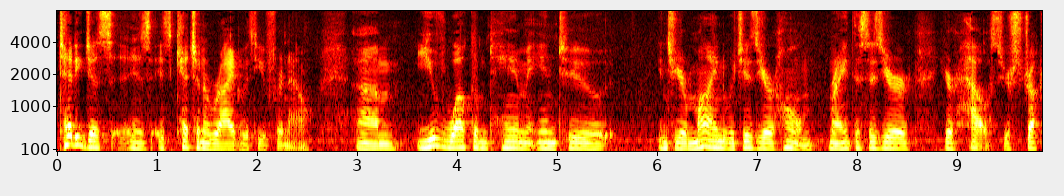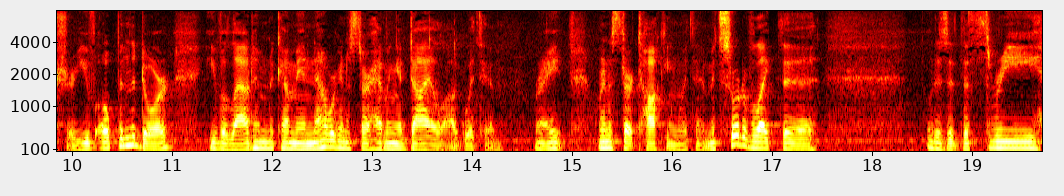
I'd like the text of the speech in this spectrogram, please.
Teddy just is is catching a ride with you for now. Um, you've welcomed him into into your mind, which is your home, right? This is your your house, your structure. You've opened the door. You've allowed him to come in. Now we're going to start having a dialogue with him, right? We're going to start talking with him. It's sort of like the what is it? The three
